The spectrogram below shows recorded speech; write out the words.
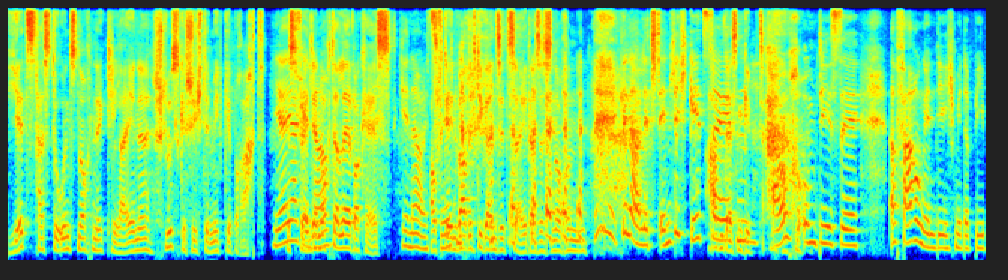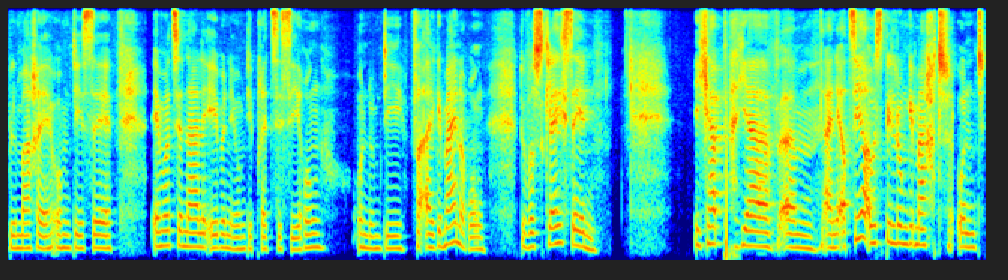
jetzt hast du uns noch eine kleine Schlussgeschichte mitgebracht. Ja, es ja, fehlt genau. ja noch der Leberkäse. Genau. Auf den warte ich die ganze Zeit, dass es noch ein Genau, letztendlich geht es gibt. auch um diese Erfahrungen, die ich mit der Bibel mache, um diese emotionale Ebene, um die Präzisierung und um die Verallgemeinerung. Du wirst gleich sehen. Ich habe ja ähm, eine Erzieherausbildung gemacht und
